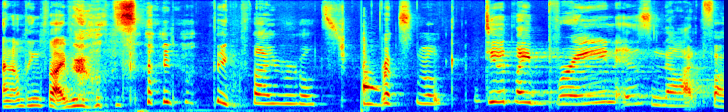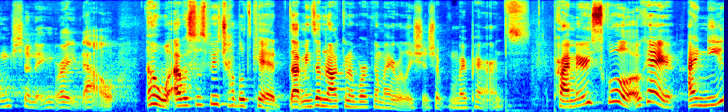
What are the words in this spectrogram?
I don't think five year olds. I don't think five year olds drink breast milk. Dude, my brain is not functioning right now. Oh, I was supposed to be a troubled kid. That means I'm not going to work on my relationship with my parents. Primary school. Okay. I need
